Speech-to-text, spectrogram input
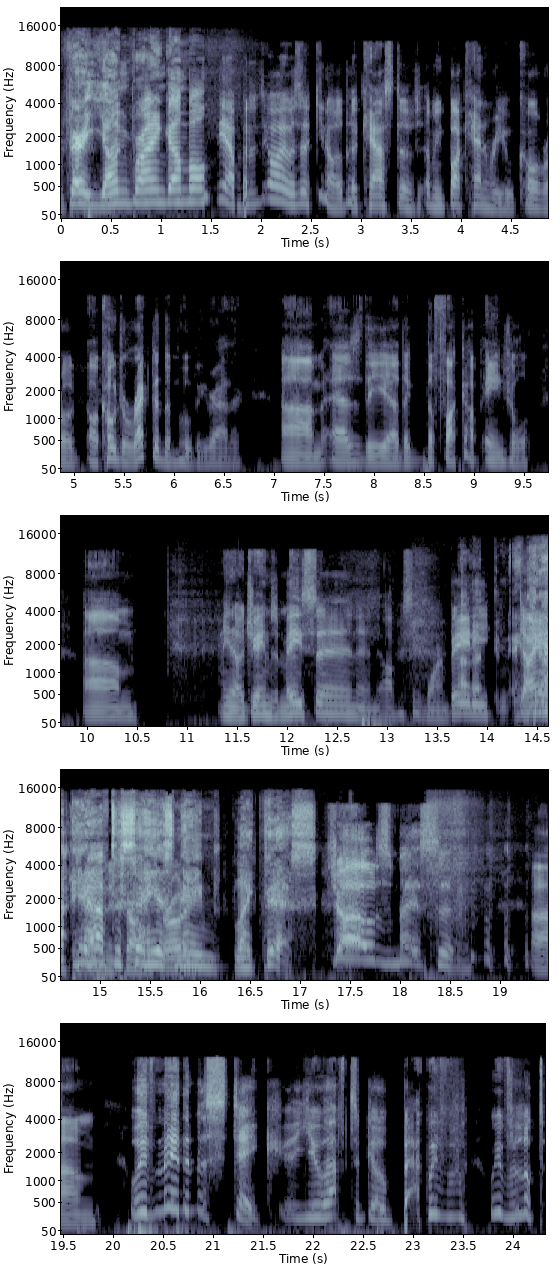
Very young Bryant Gumbel. Yeah, but it, oh, it was a you know the cast of I mean Buck Henry who co-wrote or co-directed the movie rather, um, as the uh, the the fuck up angel, um, you know James Mason and obviously Warren Beatty, Uh, Diane you, you have to Charles say his name like this. Charles Mason. um, we've made a mistake. You have to go back. We've we've looked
